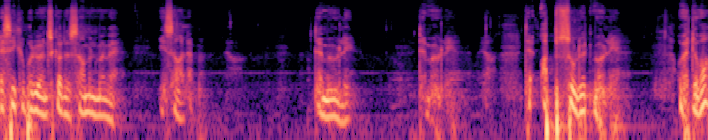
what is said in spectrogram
Jeg er sikker på at du ønsker det sammen med meg i Salem. Ja. Det er mulig. Det er mulig. Ja. Det er absolutt mulig. Og vet du hva?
